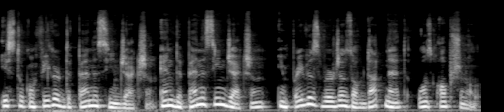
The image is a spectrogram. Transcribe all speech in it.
is to configure dependency injection, and dependency injection in previous versions of .NET was optional.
